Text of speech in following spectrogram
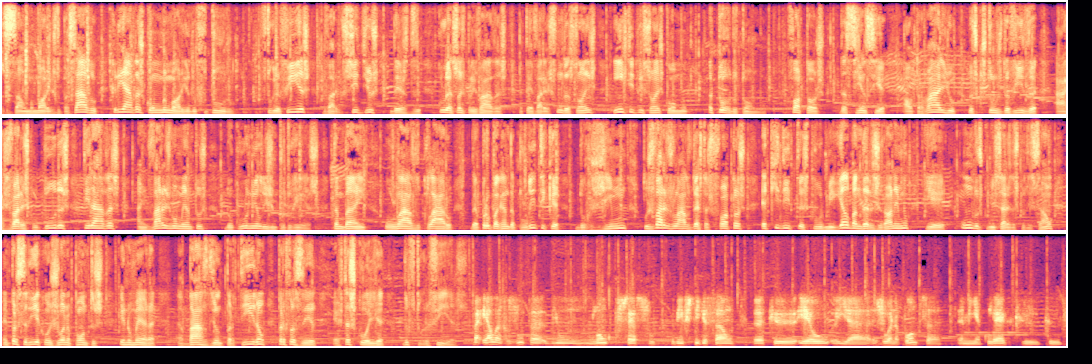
São memórias do passado criadas como memória do futuro. Fotografias de vários sítios, desde coleções privadas até várias fundações e instituições como a Torre do Tombo fotos da ciência ao trabalho, dos costumes da vida às várias culturas, tiradas em vários momentos do colonialismo português. Também o lado, claro, da propaganda política do regime, os vários lados destas fotos, aqui ditas por Miguel Bandeira Jerónimo, que é um dos comissários da exposição, em parceria com Joana Pontes, enumera a base de onde partiram para fazer esta escolha de fotografias. Bem, ela resulta de um longo processo de investigação eh, que eu e a Joana Pontes, a, a minha colega que, que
